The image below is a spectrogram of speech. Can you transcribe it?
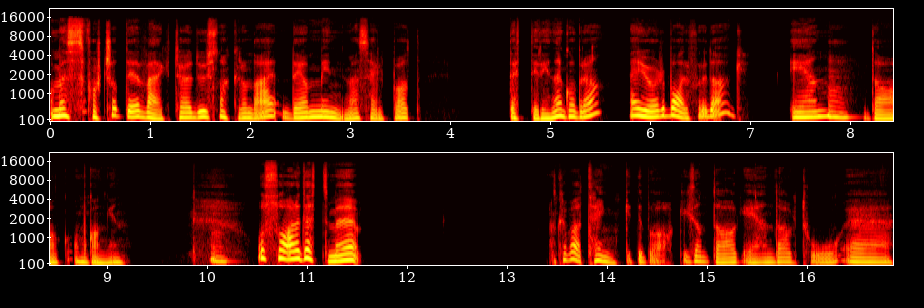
Og mens fortsatt det verktøyet du snakker om der, det å minne meg selv på at dette, Rine, går bra, jeg gjør det bare for i dag. Én mm. dag om gangen. Mm. Og så er det dette med Jeg skal bare tenke tilbake, ikke sant, dag én, dag to. Eh,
